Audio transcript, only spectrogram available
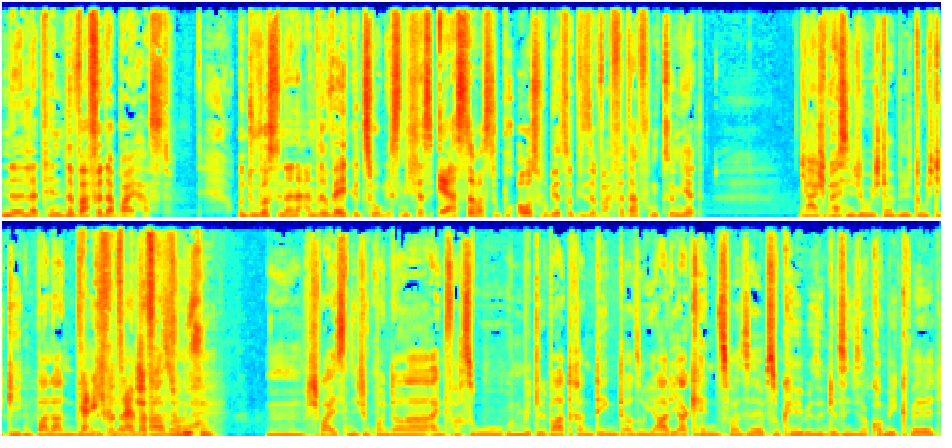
eine latente Waffe dabei hast, und du wirst in eine andere Welt gezogen. Ist nicht das Erste, was du ausprobierst, ob diese Waffe da funktioniert? Ja, ich weiß nicht, ob ich da wild durch die Gegend ballern würde. Ja, ich würde es einmal versuchen. Hm, ich weiß nicht, ob man da einfach so unmittelbar dran denkt. Also ja, die erkennen zwar selbst, okay, wir sind jetzt in dieser Comicwelt,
